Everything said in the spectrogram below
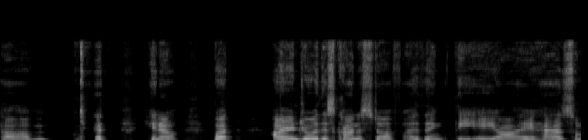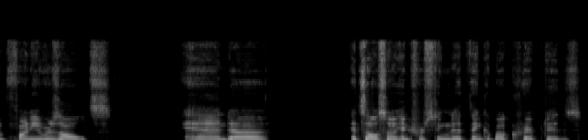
Um, you know, but I enjoy this kind of stuff. I think the AI has some funny results. And uh, it's also interesting to think about cryptids.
